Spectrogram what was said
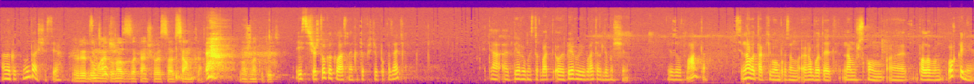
Она говорит, ну да, сейчас я Или думает, у нас заканчивается овсянка, нужно купить. Есть еще штука классная, которую хочу показать. Это э, первый, мастурбатор, первый вибратор для мужчин. Ее зовут Манта. То есть она вот таким образом работает на мужском э, половом органе.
